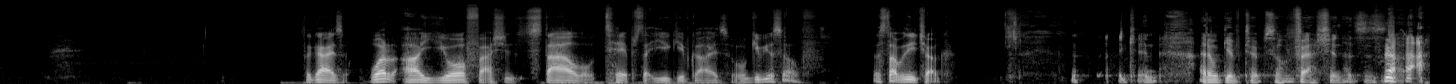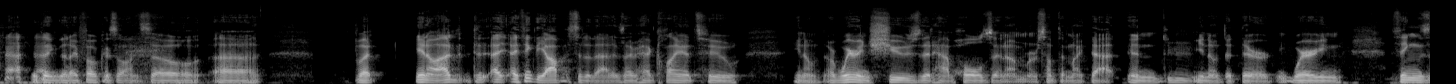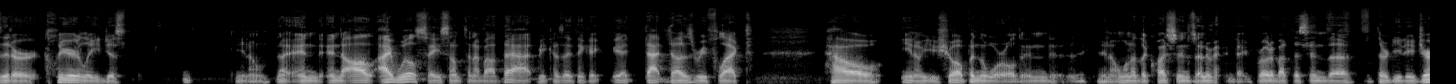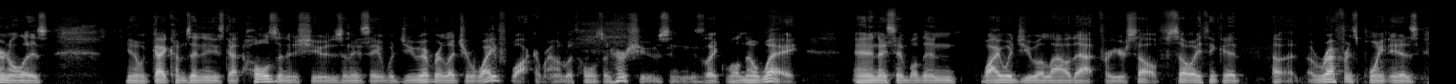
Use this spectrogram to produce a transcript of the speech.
So, guys, what are your fashion style or tips that you give guys or give yourself? Let's start with you, Chuck. Again, I don't give tips on fashion. That's just the thing that I focus on. So, uh, but you know, I, I think the opposite of that is I've had clients who, you know, are wearing shoes that have holes in them or something like that, and mm. you know that they're wearing things that are clearly just you know and and i'll i will say something about that because i think it, it, that does reflect how you know you show up in the world and you know one of the questions that i wrote about this in the 30 day journal is you know a guy comes in and he's got holes in his shoes and i say would you ever let your wife walk around with holes in her shoes and he's like well no way and i said well then why would you allow that for yourself so i think a, a, uh, a reference point is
